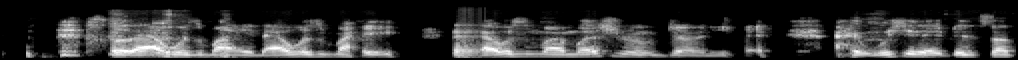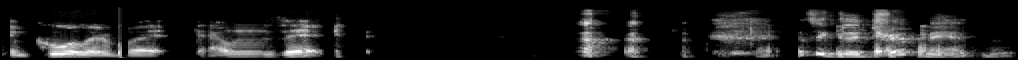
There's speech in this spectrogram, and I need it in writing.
so that was my that was my that was my mushroom journey. I wish it had been something cooler, but that was it. That's a good trip, man.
